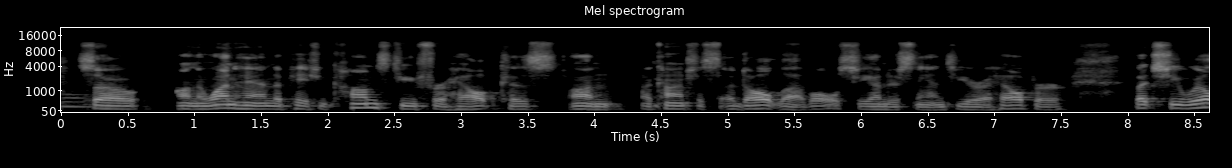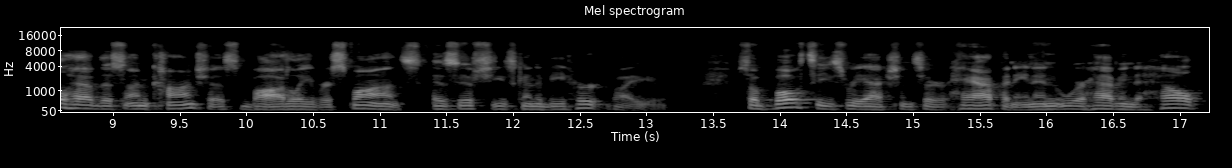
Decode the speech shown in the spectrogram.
Mm. So, on the one hand, the patient comes to you for help because, on a conscious adult level, she understands you're a helper, but she will have this unconscious bodily response as if she's going to be hurt by you. So, both these reactions are happening, and we're having to help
